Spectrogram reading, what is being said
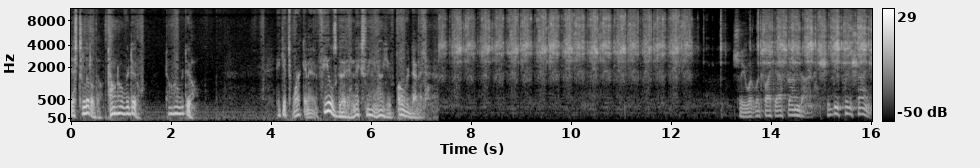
Just a little though. Don't overdo. Don't overdo. It gets working and it feels good, and next thing you know, you've overdone it. Show you what it looks like after I'm done. Should be pretty shiny.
